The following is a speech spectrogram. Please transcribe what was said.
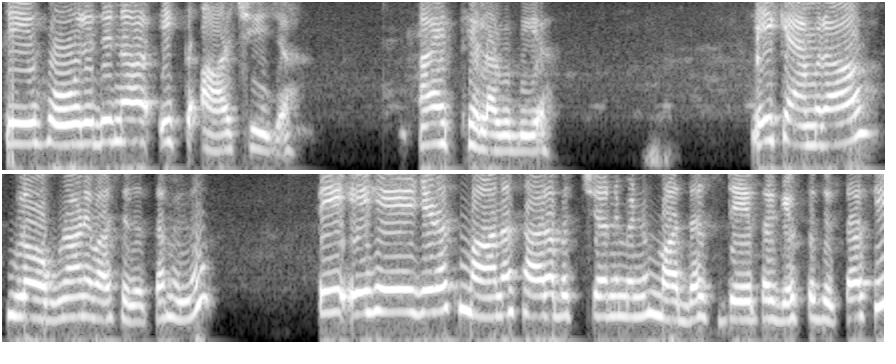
ਤੇ ਹੋਰ ਇਹਦੇ ਨਾਲ ਇੱਕ ਆ ਚੀਜ਼ ਆ। ਆ ਇੱਥੇ ਲੱਗਦੀ ਆ। ਇਹ ਕੈਮਰਾ ਵਲੌਗ ਬਣਾਉਣ ਵਾਸਤੇ ਦਿੱਤਾ ਮੈਨੂੰ। ਤੇ ਇਹ ਜਿਹੜਾ ਸਮਾਨ ਆ ਸਾਰਾ ਬੱਚਿਆਂ ਨੇ ਮੈਨੂੰ ਮਦਰਸ ਡੇ ਪਰ ਗਿਫਟ ਦਿੱਤਾ ਸੀ।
